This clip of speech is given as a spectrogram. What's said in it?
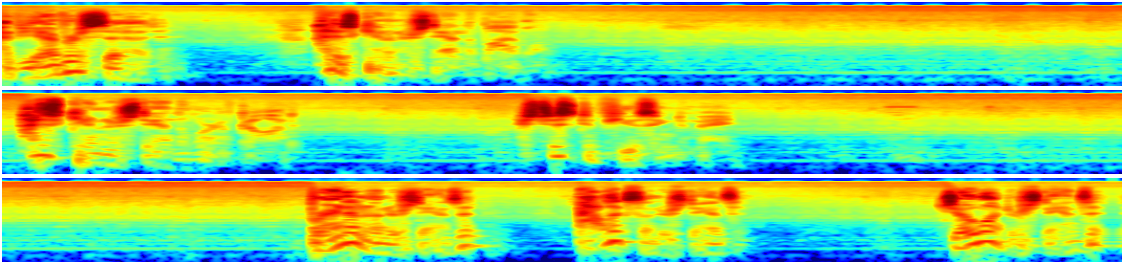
Have you ever said, I just can't understand the Bible? I just can't understand the Word of God. It's just confusing to me. Brandon understands it. Alex understands it. Joe understands it.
